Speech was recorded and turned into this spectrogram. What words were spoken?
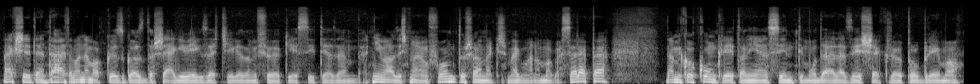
megsérteni, tehát nem a közgazdasági végzettség az, ami fölkészíti az ember. Nyilván az is nagyon fontos, annak is megvan a maga szerepe, de amikor konkrétan ilyen szintű modellezésekről, probléma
